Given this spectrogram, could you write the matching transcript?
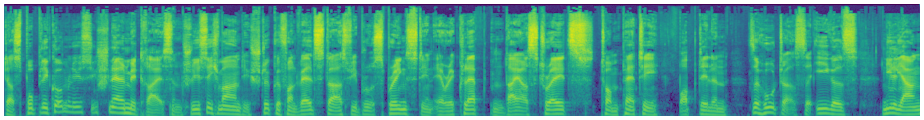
Das Publikum ließ sich schnell mitreißen. Schließlich waren die Stücke von Weltstars wie Bruce Springsteen, Eric Clapton, Dire Straits, Tom Petty, Bob Dylan, The Hooters, The Eagles, Neil Young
